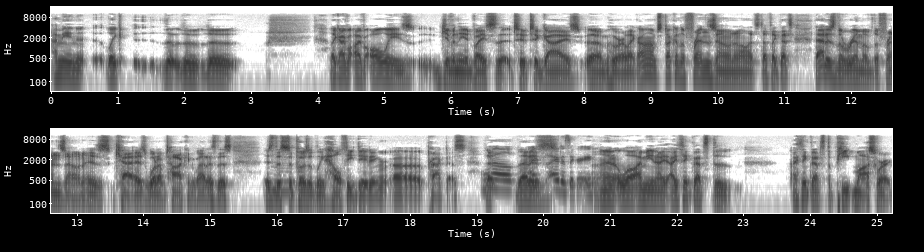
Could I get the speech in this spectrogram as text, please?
I mean, like the the the like I've I've always given the advice that, to to guys um, who are like, oh, I'm stuck in the friend zone and all that stuff. Like that's that is the rim of the friend zone. Is cat is what I'm talking about. Is this is this supposedly healthy dating uh, practice? That, that is. I disagree. I, well, I mean, I, I think that's the. I think that's the peat moss where it,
